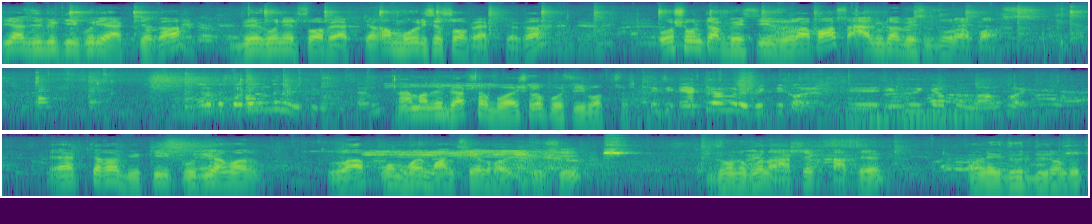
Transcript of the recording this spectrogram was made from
পেঁয়াজ বিক্রি করি এক টাকা বেগুনের চপ এক টাকা মরিচের চপ এক টাকা। রসুনটা বেশি জোড়া পাস আলুটা বেশি জোড়া পাস। আমাদের ব্যবসার বয়স হলো পঁচিশ বছর। এক টাকা বিক্রি করি আমার লাভ কম হয় মাল সেল হয় বেশি। জনগণ আসে খাতে। অনেক দূর দূরান্ত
